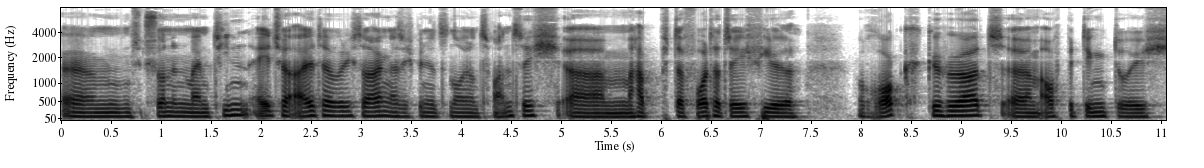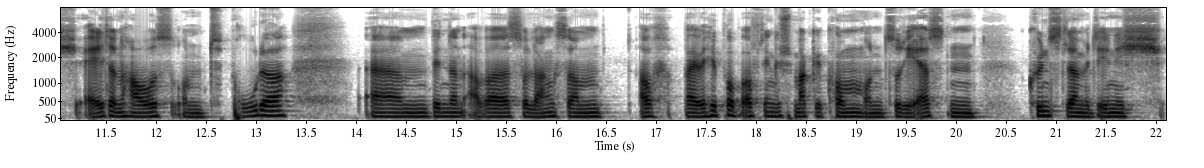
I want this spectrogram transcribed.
ähm, schon in meinem Teenager-Alter, würde ich sagen. Also ich bin jetzt 29, ähm, habe davor tatsächlich viel Rock gehört, ähm, auch bedingt durch Elternhaus und Bruder. Ähm, bin dann aber so langsam auch bei Hip-Hop auf den Geschmack gekommen und so die ersten Künstler, mit denen ich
